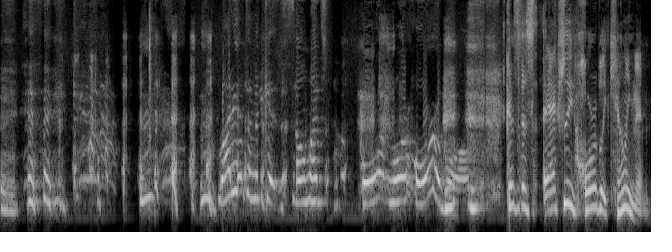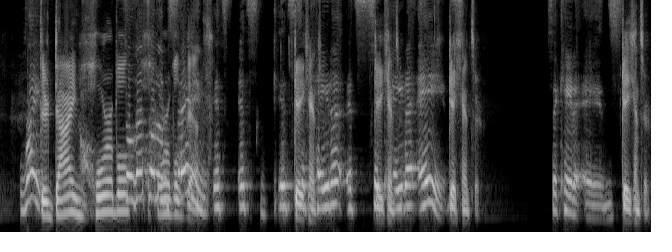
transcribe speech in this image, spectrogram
Why do you have to make it so much hor- more horrible? Because it's actually horribly killing them. Right. They're dying horrible, so that's what I'm saying. It's it's it's Gay cancer. cicada. It's Gay cancer. AIDS. Gay cancer. Cicada AIDS. Gay cancer.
